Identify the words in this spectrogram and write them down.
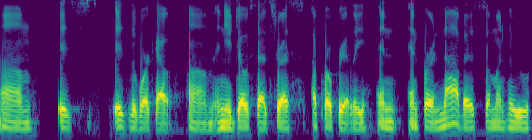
um, is is the workout, um, and you dose that stress appropriately. And and for a novice, someone who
